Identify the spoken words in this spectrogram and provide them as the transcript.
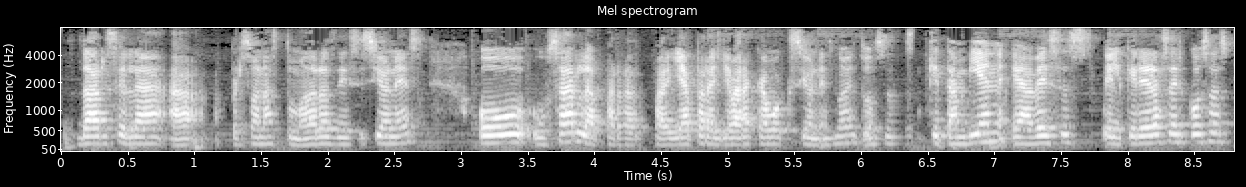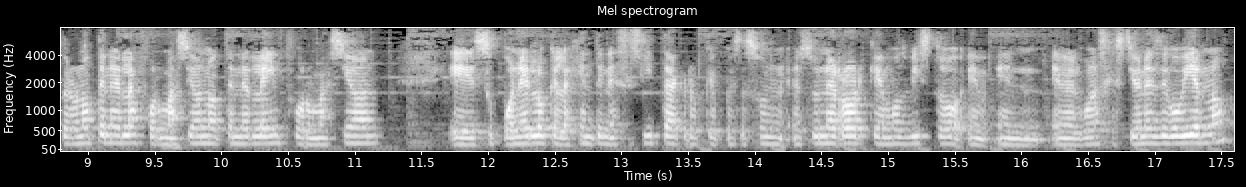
dársela a personas tomadoras de decisiones o usarla para, ya para llevar a cabo acciones, ¿no? Entonces, que también eh, a veces el querer hacer cosas, pero no tener la formación, no tener la información, eh, suponer lo que la gente necesita, creo que pues es un, es un error que hemos visto en, en, algunas gestiones de gobierno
